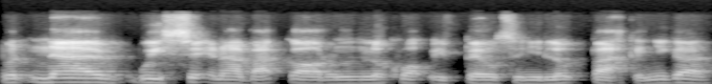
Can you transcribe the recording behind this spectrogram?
But now we sit in our back garden and look what we've built, and you look back and you go,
